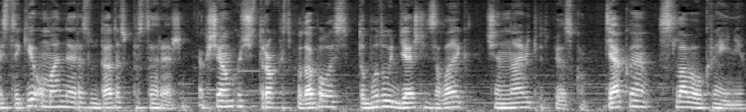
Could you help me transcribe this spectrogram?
Ось такі у мене результати спостережень. Якщо вам хоч трохи сподобалось, то буду вдячний за лайк чи навіть підписку. Дякую, слава Україні!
